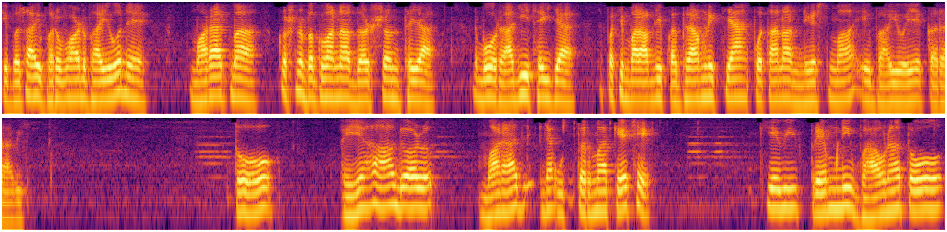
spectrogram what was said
એ બધા ભરવાડ ભાઈઓને મહારાજમાં કૃષ્ણ ભગવાનના દર્શન થયા અને બહુ રાજી થઈ ગયા. પછી મહારાજની પધરામણી ત્યાં પોતાના નેસમાં એ ભાઈઓએ કરાવી. તો અહીંયા આગળ મહારાજ એના ઉત્તરમાં કહે છે કે એવી પ્રેમની ભાવના તો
